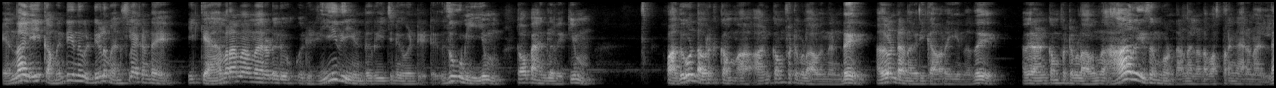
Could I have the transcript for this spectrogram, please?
എന്നാൽ ഈ കമന്റ് ചെയ്യുന്ന വിഡ്ഢികൾ മനസ്സിലാക്കണ്ടേ ഈ ക്യാമറാമാന്മാരുടെ ഒരു ഒരു രീതിയുണ്ട് റീച്ചിന് വേണ്ടിയിട്ട്. സൂം ചെയ്യും ടോപ്പ് ആംഗിൾ വെക്കും. അപ്പം അതുകൊണ്ട് അവർക്ക് കം അൺകംഫർട്ടബിൾ ആവുന്നുണ്ട്. അതുകൊണ്ടാണ് അവർ ഈ കവർ ചെയ്യുന്നത്. അവർ അൺകംഫർട്ടബിൾ ആവുന്നത് ആ റീസൺ കൊണ്ടാണ് അല്ലാണ്ട് വസ്ത്രം കാരണമല്ല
